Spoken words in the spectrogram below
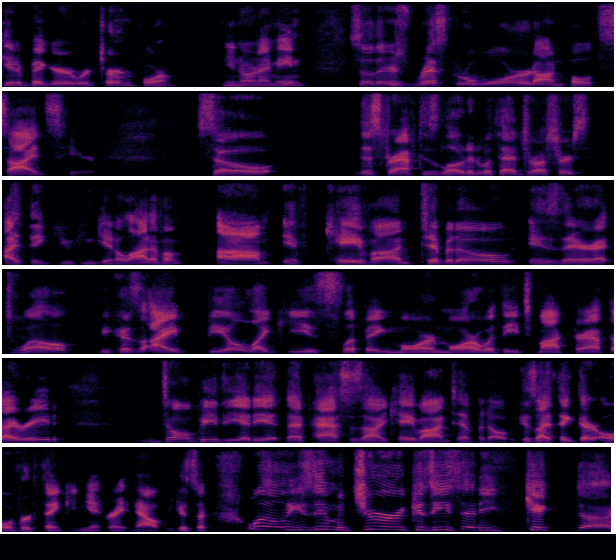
get a bigger return for him." You know what I mean? So there's risk reward on both sides here. So this draft is loaded with edge rushers. I think you can get a lot of them. Um, if Kayvon Thibodeaux is there at 12, because I feel like he is slipping more and more with each mock draft I read, don't be the idiot that passes on Kayvon Thibodeaux because I think they're overthinking it right now because they're, well, he's immature because he said he kicked uh,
